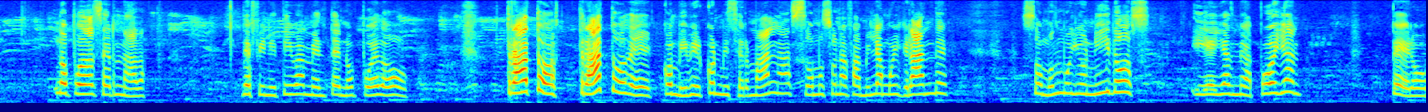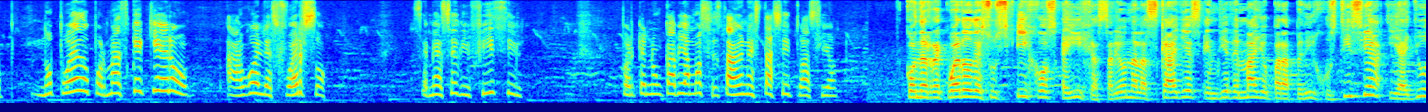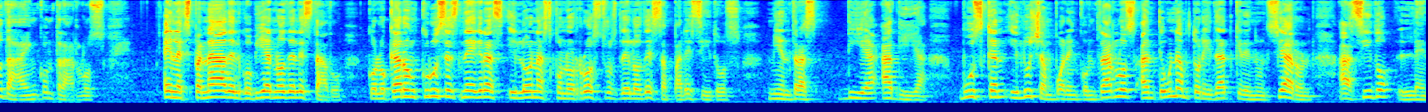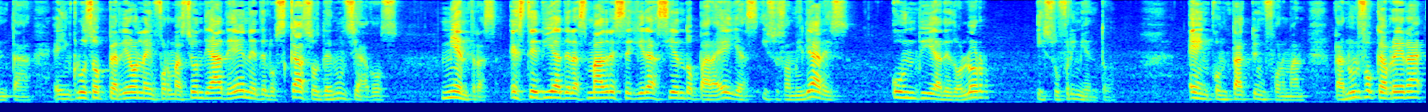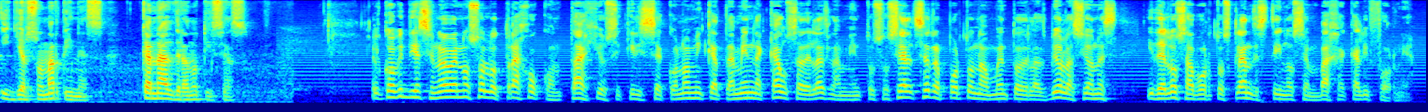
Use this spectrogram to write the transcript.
no puedo hacer nada. Definitivamente no puedo trato, trato de convivir con mis hermanas. Somos una familia muy grande, somos muy unidos y ellas me apoyan, pero no puedo, por más que quiero, hago el esfuerzo. Se me hace difícil porque nunca habíamos estado en esta situación. Con el recuerdo de sus hijos e hijas, salieron a las calles en 10 de mayo para pedir justicia y ayuda a encontrarlos. En la explanada del gobierno del estado colocaron cruces negras y lonas con los rostros de los desaparecidos, mientras día a día buscan y luchan por encontrarlos ante una autoridad que denunciaron ha sido lenta e incluso perdieron la información de ADN de los casos denunciados. Mientras, este Día de las Madres seguirá siendo para ellas y sus familiares un día de dolor y sufrimiento. En contacto informan Ranulfo Cabrera y Gerson Martínez, Canal de las Noticias. El COVID-19 no solo trajo contagios y crisis económica, también a causa del aislamiento social se reporta un aumento de las violaciones y de los abortos clandestinos en Baja California.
